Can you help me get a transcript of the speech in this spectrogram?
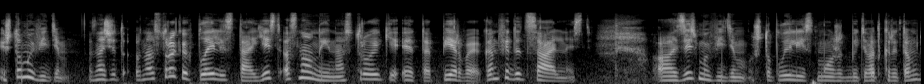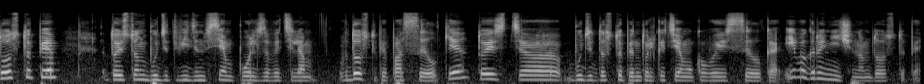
И что мы видим? Значит, в настройках плейлиста есть основные настройки. Это первое, конфиденциальность. А, здесь мы видим, что плейлист может быть в открытом доступе, то есть он будет виден всем пользователям. В доступе по ссылке, то есть э, будет доступен только тем, у кого есть ссылка. И в ограниченном доступе.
